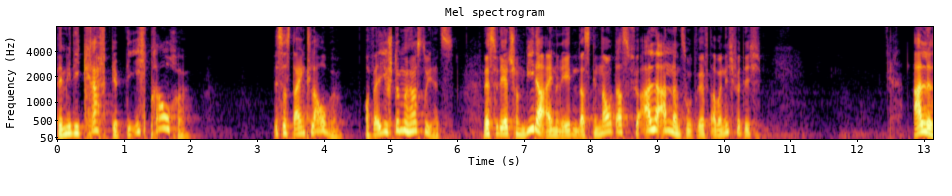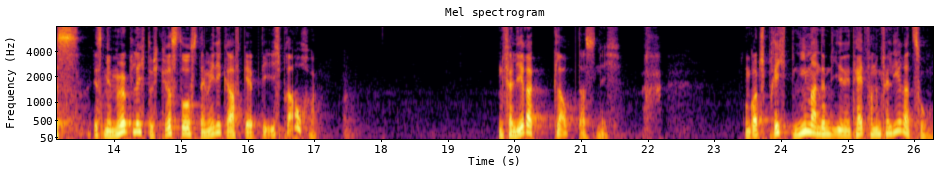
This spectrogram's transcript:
der mir die Kraft gibt, die ich brauche. Ist das dein Glaube? Auf welche Stimme hörst du jetzt? Lässt du dir jetzt schon wieder einreden, dass genau das für alle anderen zutrifft, aber nicht für dich? Alles ist mir möglich durch Christus, der mir die Kraft gibt, die ich brauche. Ein Verlierer glaubt das nicht. Und Gott spricht niemandem die Identität von einem Verlierer zu.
